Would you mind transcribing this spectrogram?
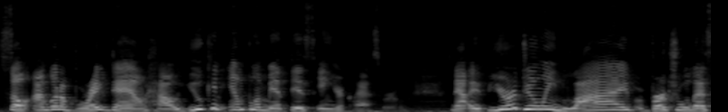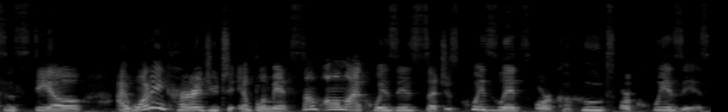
So I'm going to break down how you can implement this in your classroom. Now, if you're doing live virtual lessons still, I want to encourage you to implement some online Quizizz such as Quizlets or Kahoots or quizzes.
